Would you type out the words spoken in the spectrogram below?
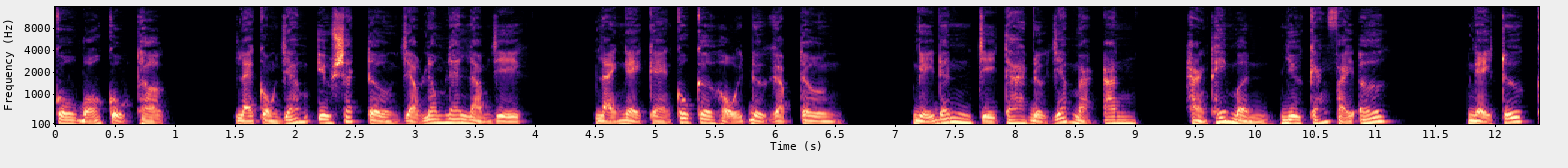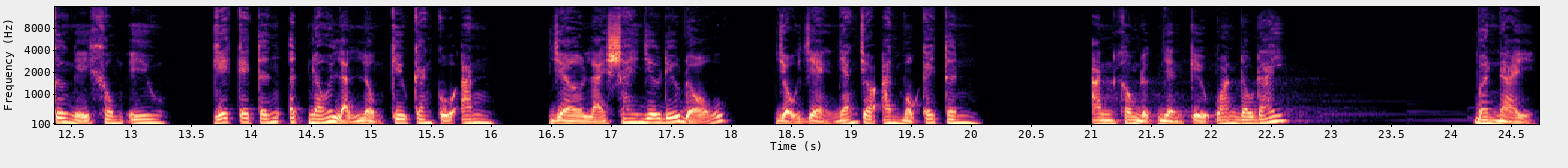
cô bỏ cuộc thật, lại còn dám yêu sách tường vào Long Len làm việc, lại ngày càng có cơ hội được gặp tường. Nghĩ đến chị ta được giáp mặt anh, Hàng thấy mình như cắn phải ớt. Ngày trước cứ nghĩ không yêu, ghét cái tính ít nói lạnh lùng kiêu căng của anh, giờ lại say như điếu đổ, dội vàng nhắn cho anh một cái tin. Anh không được nhìn Kiều Oanh đâu đấy. Bên này,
